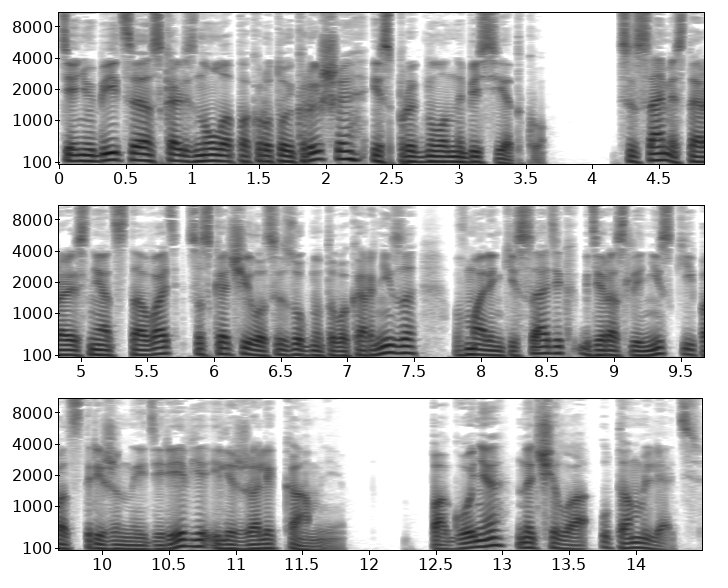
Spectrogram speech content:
Тень убийца скользнула по крутой крыше и спрыгнула на беседку. Цесами, стараясь не отставать, соскочила с изогнутого карниза в маленький садик, где росли низкие подстриженные деревья и лежали камни. Погоня начала утомлять.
